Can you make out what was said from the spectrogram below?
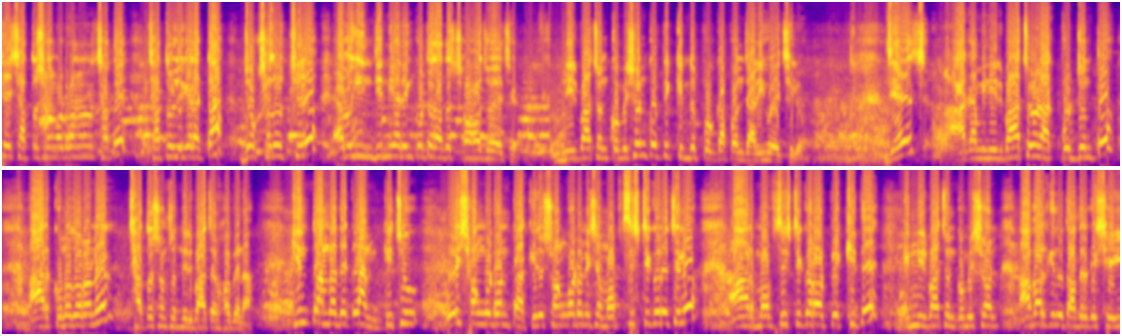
সেই ছাত্র সংগঠনের সাথে ছাত্রলীগের একটা যোগসাজশ ছিল এবং ইঞ্জিনিয়ারিং করতে তাদের সহজ হয়েছে। নির্বাচন কমিশন কর্তৃক কিন্তু প্রজ্ঞাপন জারি হয়েছিল যে আগামী নির্বাচনের আগ পর্যন্ত আর কোনো ধরনের ছাত্র সংসদ নির্বাচন হবে না। কিন্তু আমরা দেখলাম কিছু ওই সংগঠনটা, কিছু সংগঠন এসে মব সৃষ্টি করেছিল আর মব সৃষ্টি করার প্রেক্ষিতে নির্বাচন কমিশন আবার কিন্তু তাদেরকে সেই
